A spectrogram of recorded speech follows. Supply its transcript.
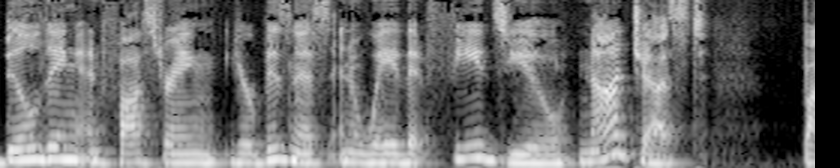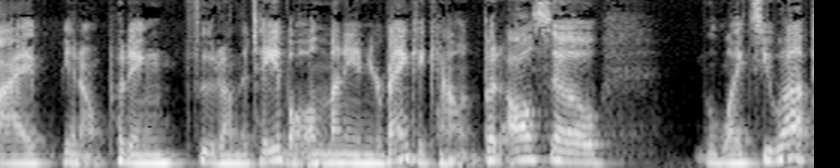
building and fostering your business in a way that feeds you, not just by, you know, putting food on the table, money in your bank account, but also lights you up,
